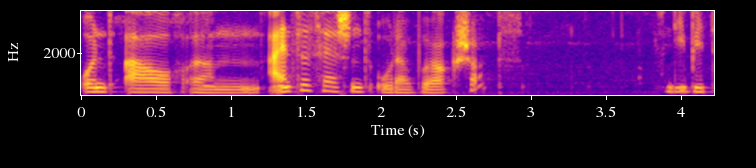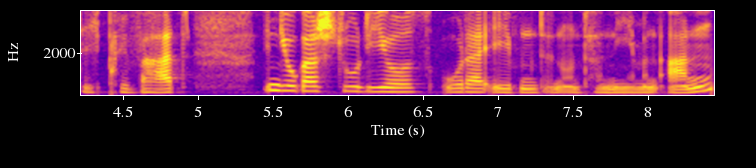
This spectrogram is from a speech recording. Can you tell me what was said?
und auch ähm, Einzelsessions oder Workshops. Die biete ich privat in Yoga-Studios oder eben in Unternehmen an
